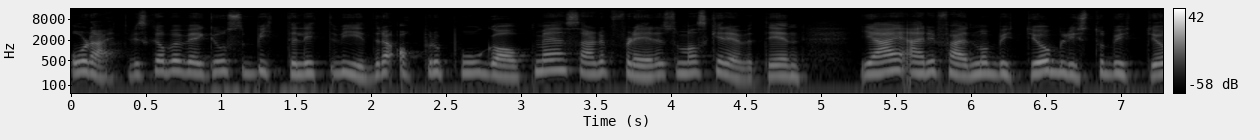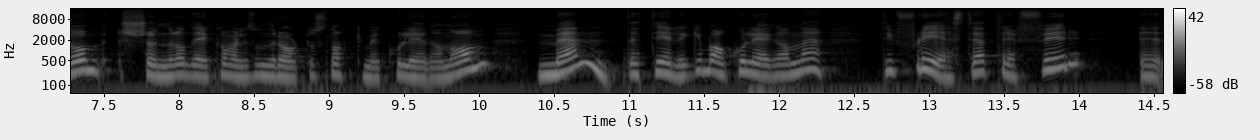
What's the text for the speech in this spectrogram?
Ålreit, vi skal bevege oss bitte litt videre. Apropos galt med, så er det flere som har skrevet inn. Jeg er i ferd med å bytte jobb, lyst til å bytte jobb. Skjønner at det kan være litt sånn rart å snakke med kollegaene om. Men dette gjelder ikke bare kollegaene. De fleste jeg treffer, eh,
